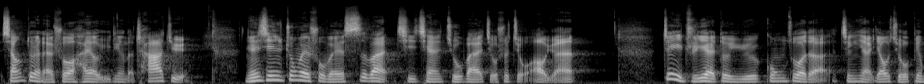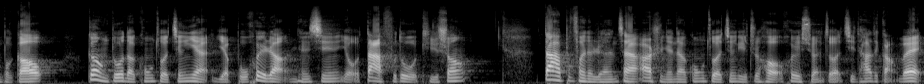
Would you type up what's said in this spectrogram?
相对来说还有一定的差距。年薪中位数为四万七千九百九十九澳元。这一职业对于工作的经验要求并不高，更多的工作经验也不会让年薪有大幅度提升。大部分的人在二十年的工作经历之后，会选择其他的岗位。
